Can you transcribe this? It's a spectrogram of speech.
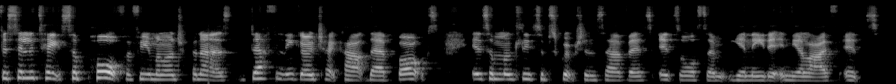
facilitates support for female entrepreneurs. Definitely go check out their box. It's a monthly subscription service. It's awesome. You need it in your life. It's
